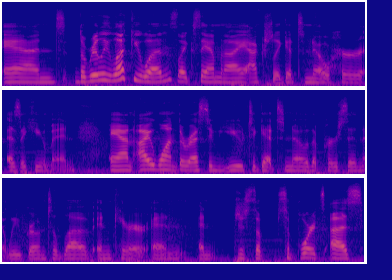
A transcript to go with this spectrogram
and the really lucky ones, like Sam and I, actually get to know her as a human. And I want the rest of you to get to know the person that we've grown to love and care and and just su- supports us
